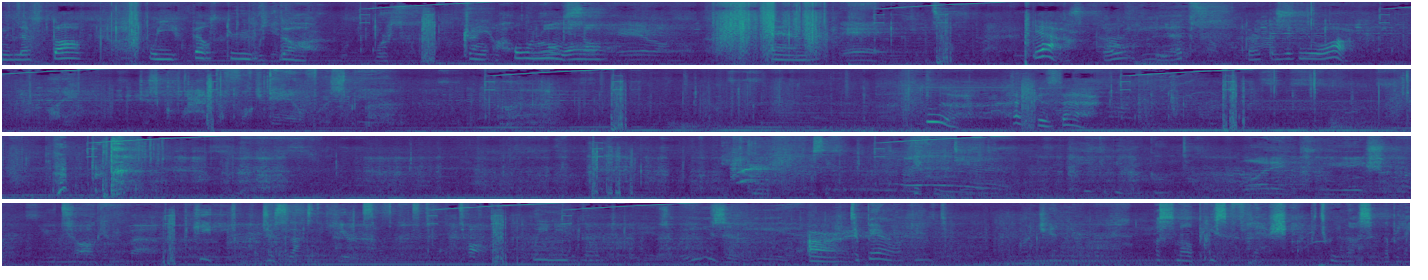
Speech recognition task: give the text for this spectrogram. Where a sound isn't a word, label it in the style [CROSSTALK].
we left off, we fell through the giant hole in the wall. And yeah, so let's start the video off. Who the heck is that? Here. To bear our guilt, our gender, a small piece of flesh between us and the blade.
